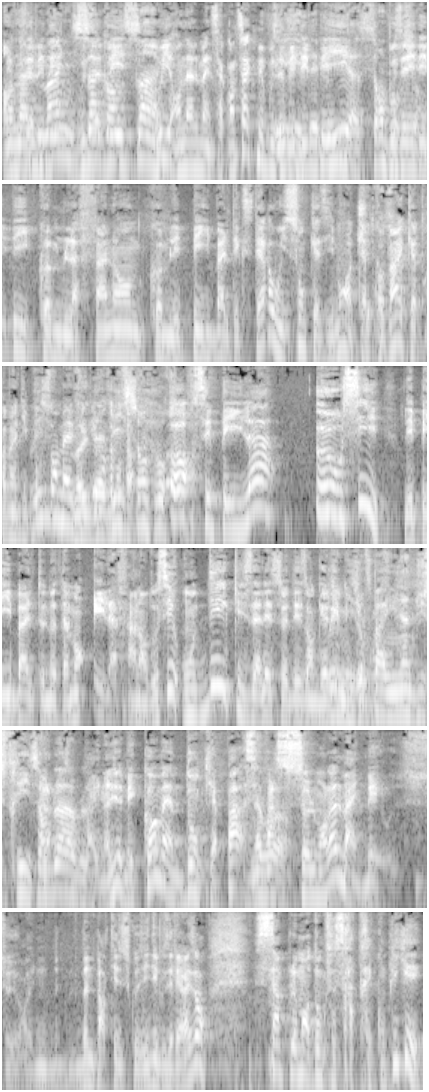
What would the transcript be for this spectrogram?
En Allemagne, 55. oui, en Allemagne 55, mais vous avez des, pays, vous avez des pays comme la Finlande, comme les pays baltes, etc., où ils sont quasiment à 80 et 90%. mais Moldavie, 100%. Or, ces pays-là eux aussi, les pays baltes notamment et la Finlande aussi, ont dit qu'ils allaient se désengager. Oui, mais ils n'ont pas une industrie semblable. pas une industrie, mais quand même. Donc il n'y a pas, seulement l'Allemagne, mais sur une bonne partie de ce que vous avez dit, vous avez raison. Simplement, donc ce sera très compliqué.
